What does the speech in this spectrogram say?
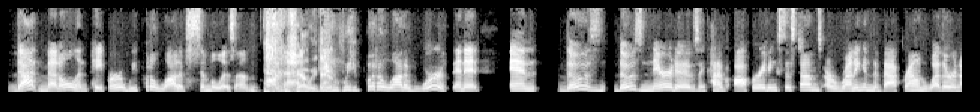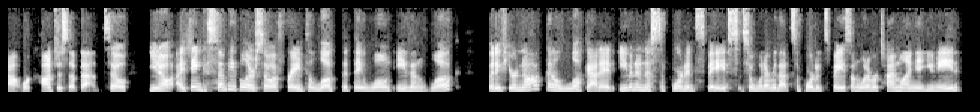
that metal and paper, we put a lot of symbolism on that. yeah, we do. we put a lot of worth in it. And those those narratives and kind of operating systems are running in the background whether or not we're conscious of them. So, you know, I think some people are so afraid to look that they won't even look. But if you're not going to look at it, even in a supported space, so whatever that supported space on whatever timeline that you need,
